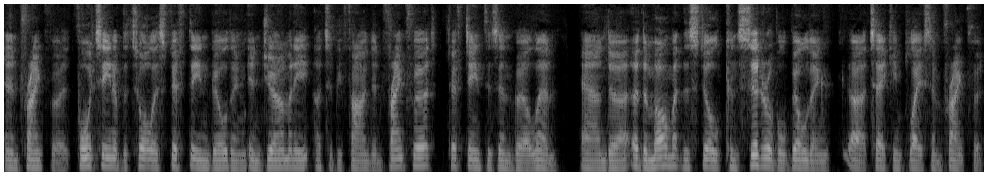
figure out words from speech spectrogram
in Frankfurt. 14 of the tallest 15 buildings in Germany are to be found in Frankfurt, 15th is in Berlin. And uh, at the moment, there's still considerable building uh, taking place in Frankfurt,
